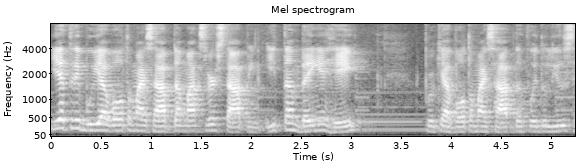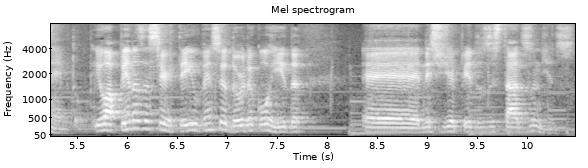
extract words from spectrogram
E atribuí a volta mais rápida a Max Verstappen e também errei porque a volta mais rápida foi do Lewis Hamilton. Eu apenas acertei o vencedor da corrida é, neste GP dos Estados Unidos.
